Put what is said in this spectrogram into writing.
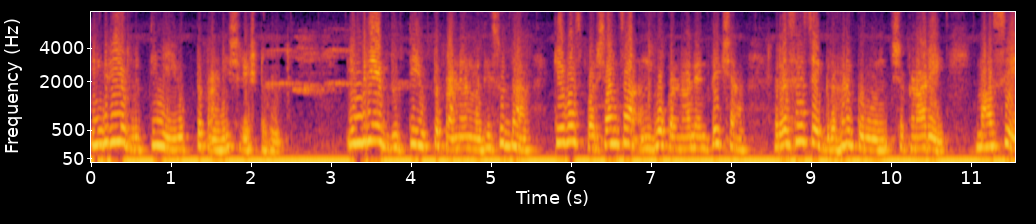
इंद्रिय वृत्तीने युक्त प्राणी श्रेष्ठ होत. इंद्रिय वृत्तीयुक्त प्राण्यांमध्ये सुद्धा केवळ स्पर्शांचा अनुभव करणाऱ्यांपेक्षा रसाचे ग्रहण करून शकणारे मासे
